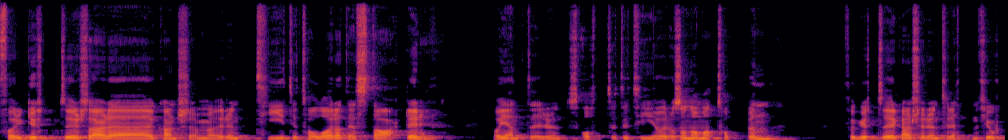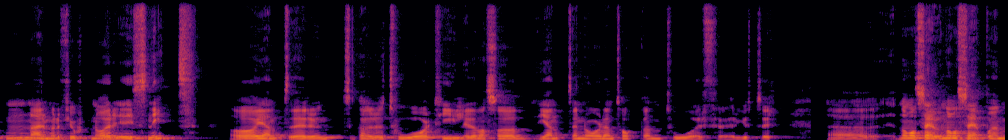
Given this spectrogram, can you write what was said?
for gutter så er det kanskje rundt 10-12 år at det starter, og jenter rundt 8-10 år. Og så når man toppen for gutter kanskje rundt 13-14, nærmere 14 år i snitt. Og jenter rundt kanskje to år tidligere. Da. Så jenter når den toppen to år før gutter. Uh, når, man ser, når, man ser, på en,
